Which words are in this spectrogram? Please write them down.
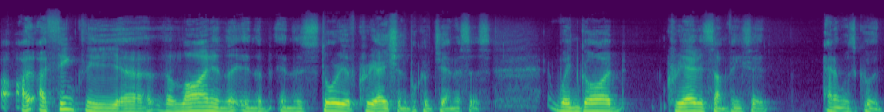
I, I think the uh, the line in the in the in the story of creation, the book of Genesis, when God created something, He said, "And it was good."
